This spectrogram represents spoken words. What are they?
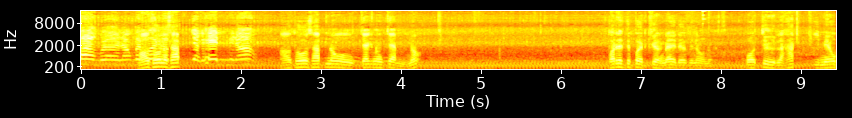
คลองไปเลยน้องไปเอาโทรศัพท์ อยากเห็นพี่น้องเอาโทรศัพท์น้องแจ็คน้องแจมเนาะพอได้จะเปิดเครื่องได้เด้อพี่น้องเนาะบอจืดรหัสอีเมล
